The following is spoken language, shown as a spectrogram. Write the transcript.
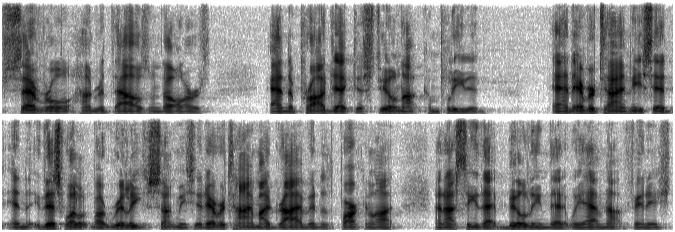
several hundred thousand dollars. And the project is still not completed. And every time he said, and this what, what really sunk me, he said, every time I drive into the parking lot and I see that building that we have not finished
